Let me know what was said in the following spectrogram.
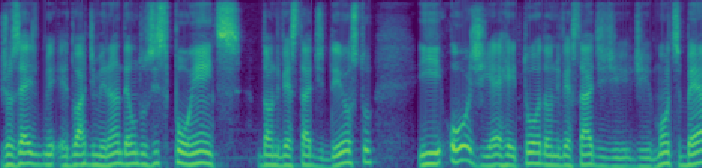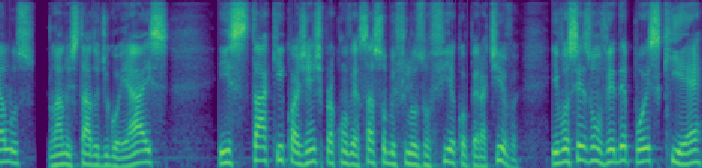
José Eduardo de Miranda é um dos expoentes da Universidade de Deusto e hoje é reitor da Universidade de, de Montes Belos, lá no estado de Goiás e está aqui com a gente para conversar sobre filosofia cooperativa. E vocês vão ver depois que é,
